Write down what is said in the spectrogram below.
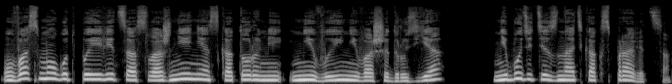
У вас могут появиться осложнения, с которыми ни вы, ни ваши друзья не будете знать, как справиться.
